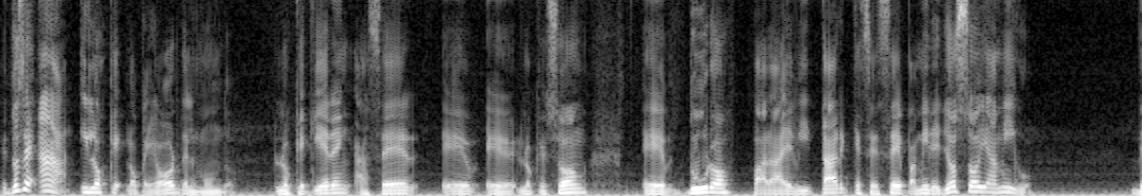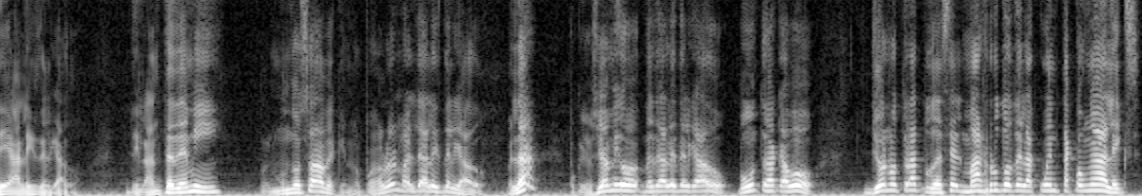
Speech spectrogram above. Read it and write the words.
Entonces, ah, y los que, lo peor del mundo, los que quieren hacer eh, eh, lo que son duros para evitar que se sepa. Mire, yo soy amigo de Alex Delgado. Delante de mí, todo el mundo sabe que no puedo hablar mal de Alex Delgado, ¿verdad? Porque yo soy amigo de Alex Delgado. Punto, se acabó. Yo no trato de ser más rudo de la cuenta con Alex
